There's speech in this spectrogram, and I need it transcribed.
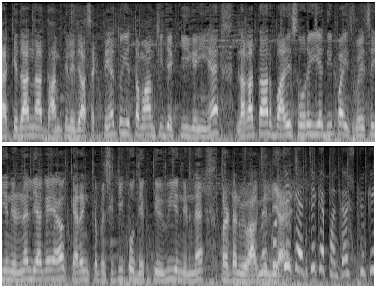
केदारनाथ धाम के लिए जा सकते हैं। तो ये तमाम चीज़ें की गई हैं। लगातार बारिश हो रही है दीपा इस वजह से ये निर्णय लिया गया है और कैरिंग कैपेसिटी को देखते हुए ये निर्णय पर्यटन विभाग ने लिया है ठीक है। ठीक है पंकज क्योंकि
